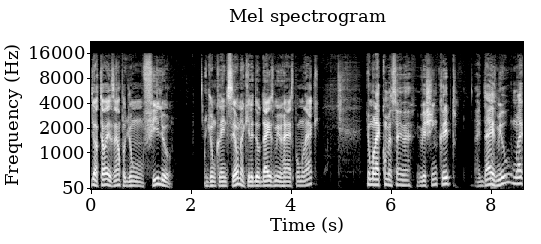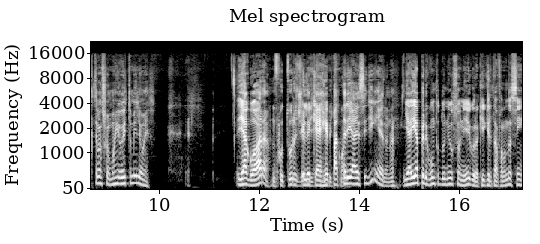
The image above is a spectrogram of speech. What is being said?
deu até o exemplo de um filho de um cliente seu, né? Que ele deu 10 mil reais pro moleque. E o moleque começou a inve- investir em cripto. Aí 10 mil, o moleque transformou em 8 milhões. E agora, Um futuro de ele de- quer de Bitcoin. repatriar esse dinheiro, né? E aí a pergunta do Nilson Negro aqui, que ele tá falando assim:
